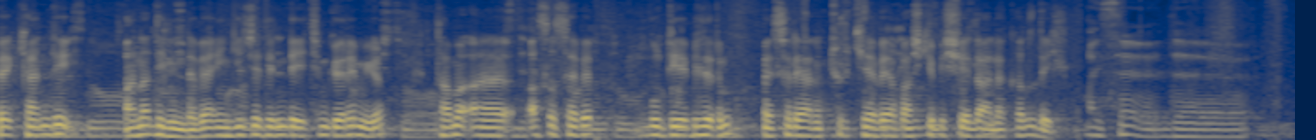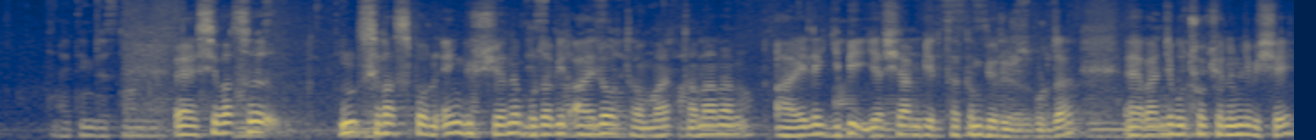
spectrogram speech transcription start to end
ve kendi ana dilinde ve İngilizce dilinde eğitim göremiyor. Tam e, asıl sebep bu diyebilirim. Mesela yani Türkiye veya başka bir şeyle alakalı değil. Ee, Sivas'ı Sivas Spor'un en güçlü yanı burada bir aile ortamı var. Tamamen aile gibi yaşayan bir takım görüyoruz burada. Ee, bence bu çok önemli bir şey.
